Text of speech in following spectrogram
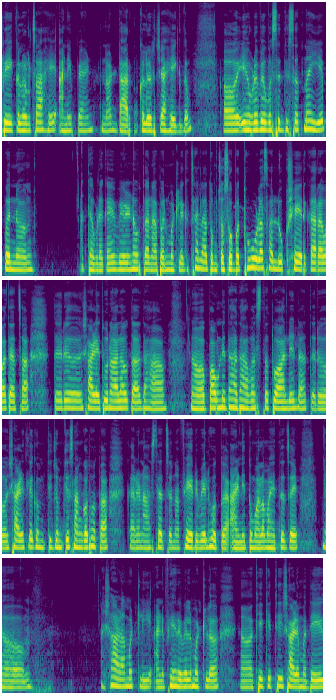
ग्रे कलरचा आहे आणि पॅन्ट ना डार्क कलरची आहे एकदम. एवढं व्यवस्थित दिसत नाही आहे पण तेवढा काही वेळ नव्हता ना पण म्हटलं की चला तुमच्यासोबत थोडासा लुक शेअर करावा त्याचा. तर शाळेतून आला होता दहा पावणे दहा दहा वाजता तो आलेला. तर शाळेतल्या शाळेतले गमती जमती सांगत होता. कारण आज त्याचं ना फेअरवेल होतं आणि तुम्हाला माहीतच आहे शाळा म्हटली आणि फेअरवेल म्हटलं की किती शाळेमध्ये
